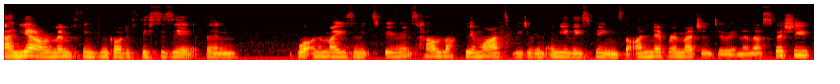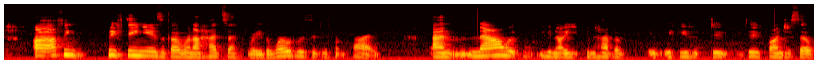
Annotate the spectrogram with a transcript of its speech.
and yeah, I remember thinking, God, if this is it, then what an amazing experience. How lucky am I to be doing any of these things that I never imagined doing? And especially, I, I think 15 years ago when I had Zachary, the world was a different place. And now, you know, you can have a, if you do, do find yourself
